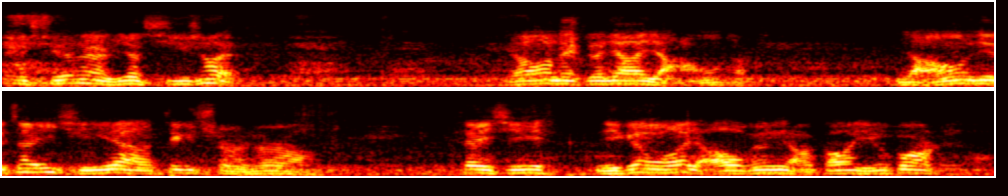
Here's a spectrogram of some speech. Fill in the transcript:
这个学名叫蟋蟀，然后呢，搁家养活它，养活就在一起呀、这个蛐蛐啊，在一起，你跟我咬，我跟你咬，搞一个罐里头。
